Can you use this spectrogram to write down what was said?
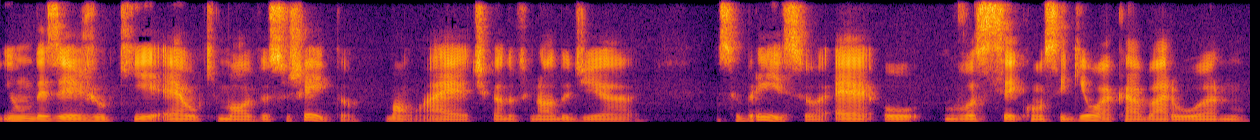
e um desejo que é o que move o sujeito. Bom, a ética no final do dia é sobre isso. É o você conseguiu acabar o ano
